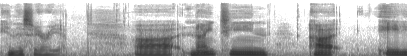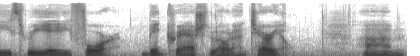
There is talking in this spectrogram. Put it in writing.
in this area. Uh, 1983 84, big crash throughout Ontario. Um,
